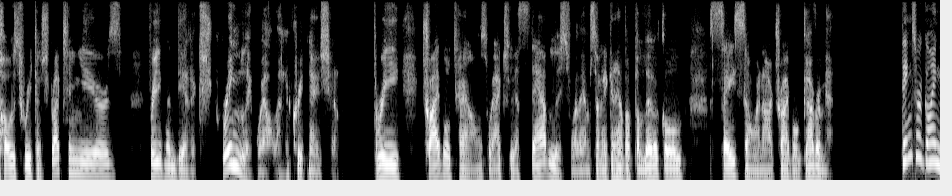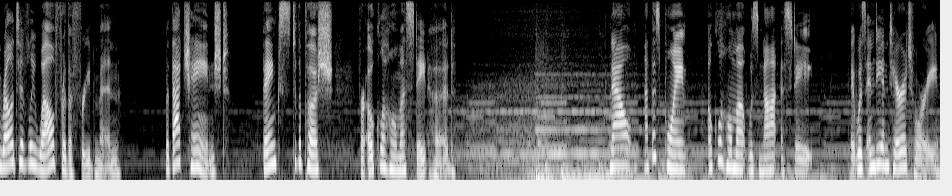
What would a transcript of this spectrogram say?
post Reconstruction years, Freedmen did extremely well in the Creek Nation. Three tribal towns were actually established for them so they can have a political say so in our tribal government. Things were going relatively well for the freedmen, but that changed thanks to the push for Oklahoma statehood. Now, at this point, Oklahoma was not a state, it was Indian Territory.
